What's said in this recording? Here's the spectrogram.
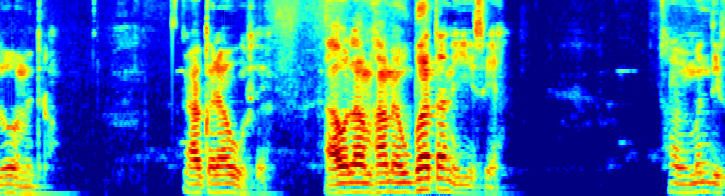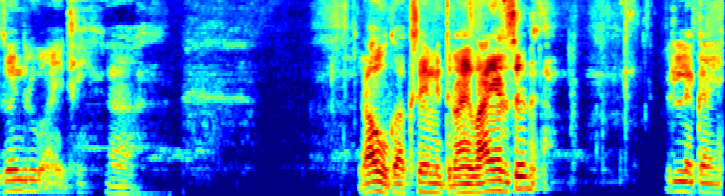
જુઓ મિત્રો, આ કરે આવું છે. આ ઓલા સામે ઊભા હતા ને એ છે. હવે મંદિર જોઈ રહ્યું અહીંથી. હા. આવું કાંક છે મિત્રો, અહીં વાયર છે ને. એટલે કાંઈ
